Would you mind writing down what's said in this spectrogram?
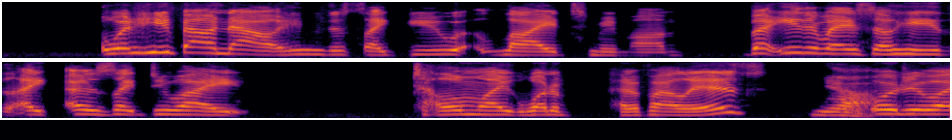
when he found out, he was just like, "You lied to me, mom." But either way, so he like, I was like, "Do I tell him like what a pedophile is, Yeah. or do I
